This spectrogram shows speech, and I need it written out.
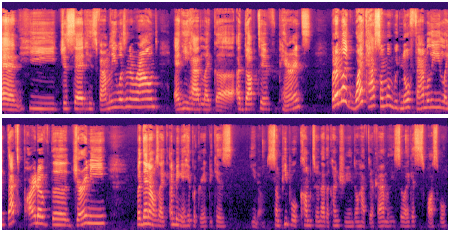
And he just said his family wasn't around, and he had like uh, adoptive parents. But I'm like, why cast someone with no family? Like that's part of the journey. But then I was like, I'm being a hypocrite because you know some people come to another country and don't have their families, so I guess it's possible.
